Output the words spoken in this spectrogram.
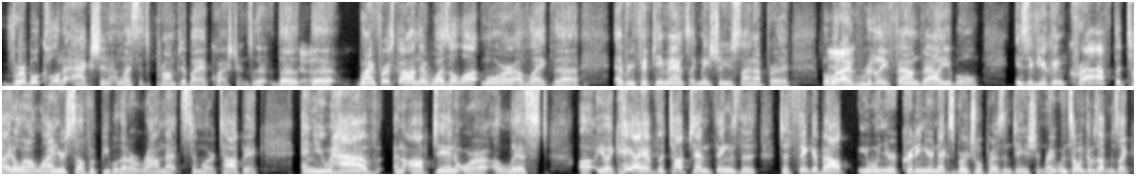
verbal call to action unless it's prompted by a question. So the the, yeah. the when I first got on, there was a lot more of like the every 15 minutes, like make sure you sign up for it. But yeah. what I've really found valuable is if you can craft the title and align yourself with people that are around that similar topic, and you have an opt-in or a list, uh, you're like, hey, I have the top 10 things to to think about, you know, when you're creating your next virtual presentation, right? When someone comes up and is like,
